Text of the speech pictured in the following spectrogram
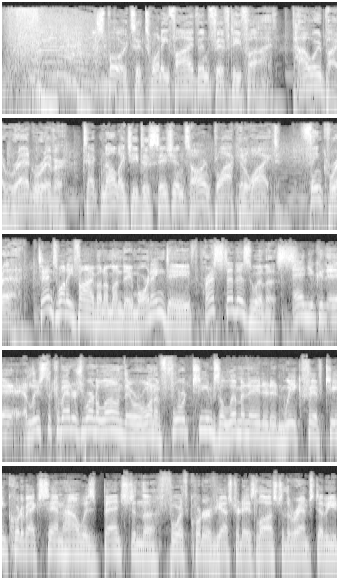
Sports at 25 and 55. Powered by Red River. Technology decisions aren't black and white. Think red. 1025 on a Monday morning. Dave Preston is with us. And you could, uh, at least the commanders weren't alone. They were one of four teams eliminated in week 15. Quarterback Sam Howell was benched in the fourth quarter of yesterday's loss to the Rams. WT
